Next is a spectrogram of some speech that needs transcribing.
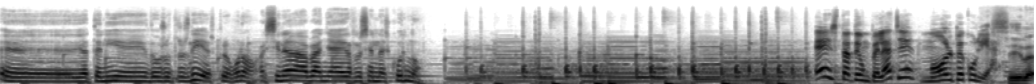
eh, ja tenia dos o tres dies, però bueno, així a banyar el recient nascut no. Esta té un pelatge molt peculiar. Sí, la,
